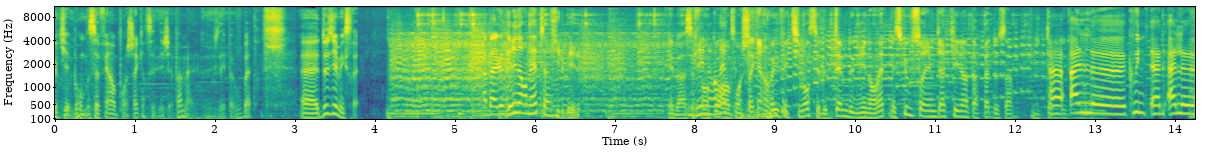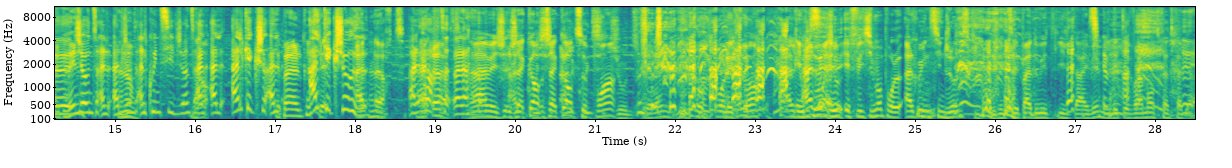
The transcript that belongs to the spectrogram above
Ok, bon, ça fait un point chacun, c'est déjà pas mal. Vous n'allez pas vous battre. Euh, deuxième extrait. Ah bah le Green Hornet. Kill Bill. Et ben, ça Green fait encore Hornet. un point chacun. Oui, effectivement, c'est le thème de Green Hornet. Mais est-ce que vous sauriez me dire qui est l'interprète de ça du thème Euh, de Green Al, Hornet euh, Quin- Al, Al, euh, Al Green Jones, Al, Al Ah, Jones, non. Al Quincy Jones, Non. Al, Al, Al quelque chose, C'est Al, pas Al Al quelque chose, Al Hurt. Al Al Hurt, Hurt. voilà. Ah, mais je- Al j'accorde, Al ce point Jones. pour, l'effort. Et Al pour- et- effectivement pour le Al Quincy Jones, qui, je ne sais pas d'où il est arrivé, mais il était vraiment très très bien.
